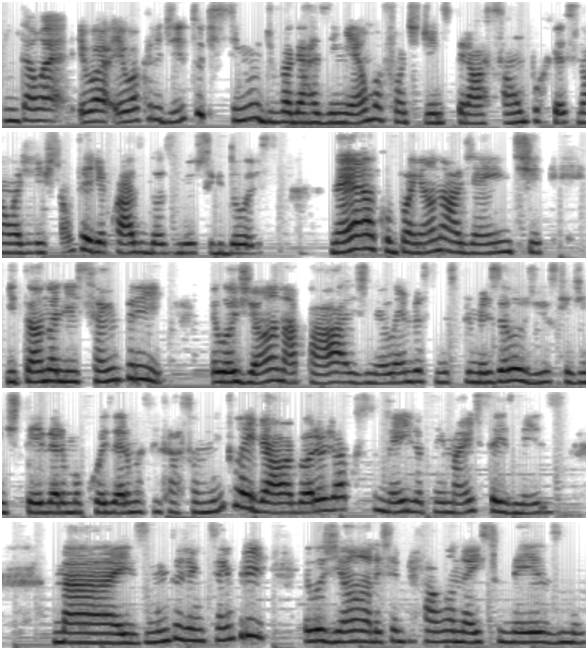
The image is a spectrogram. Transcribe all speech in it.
Então, é, eu, eu acredito que sim, o Devagarzinho é uma fonte de inspiração, porque senão a gente não teria quase 12 mil seguidores, né, acompanhando a gente e estando ali sempre elogiando a página. Eu lembro, assim, os primeiros elogios que a gente teve, era uma coisa, era uma sensação muito legal. Agora eu já acostumei, já tem mais de seis meses. Mas muita gente sempre elogiando e sempre falando, é isso mesmo,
